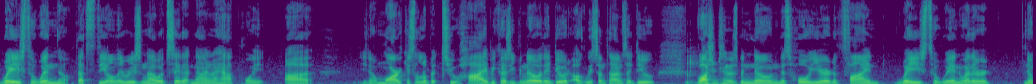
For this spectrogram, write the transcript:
ways to win, though. That's the only reason I would say that nine and a half point, uh, you know, mark is a little bit too high because even though they do it ugly sometimes, they do. Washington has been known this whole year to find ways to win, whether no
